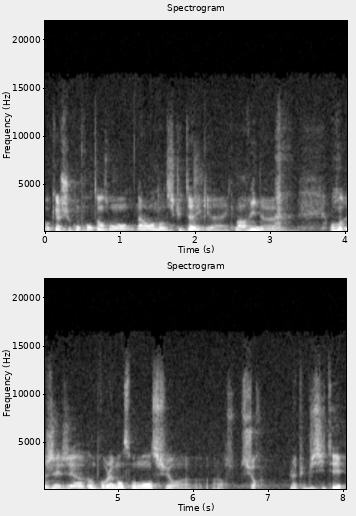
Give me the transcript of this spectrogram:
auxquels je suis confronté en ce moment. Alors, on en discutait avec, Marvin. J'ai un problème en ce moment sur, alors, sur la publicité.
